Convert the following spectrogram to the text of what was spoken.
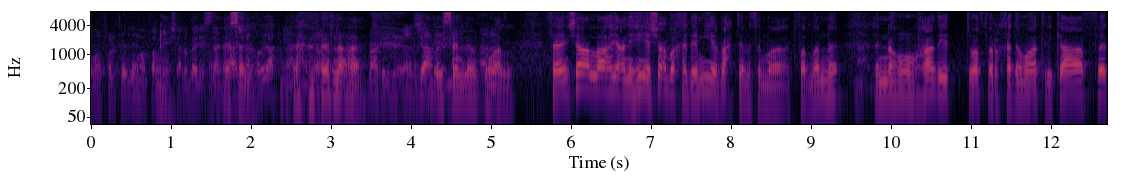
وفرت له. موفقين إن شاء الله. بلي أستاذ وياكم لا. بعد الجامعة. يسلمكم الله فإن شاء الله يعني هي شعبة خدمية بحتة مثل ما تفضلنا نعم. إنه هذه توفر خدمات لكافة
